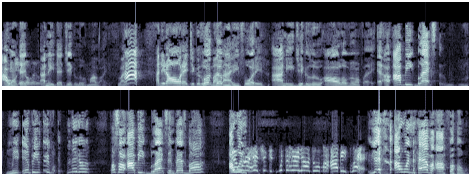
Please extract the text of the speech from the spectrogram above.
I want Jigaloo. that. I need that Jigaloo in my life. Like, ah! I need all that jigaloo fuck in my life. WD-40. I need Jigaloo all over my, I, I beat blacks, MP3, nigga. I saw I beat blacks in Best Buy. I wouldn't, the hell what the hell y'all do with my I Beat Black? Yeah, I wouldn't have an iPhone.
